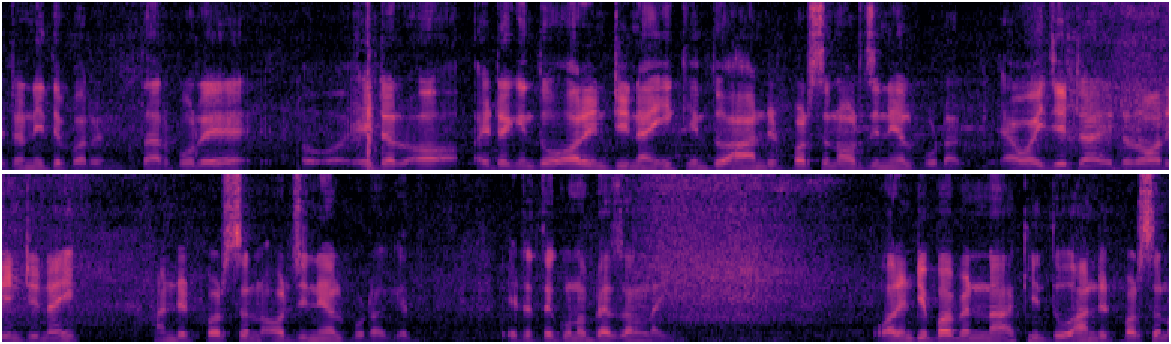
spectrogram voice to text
এটা নিতে পারেন। তারপরে এটার এটা কিন্তু ওয়ারেন্টি নাই, কিন্তু হান্ড্রেড পার্সেন্ট অরিজিনাল প্রোডাক্ট অ্যাওয়াই যেটা এটার ওয়ারেন্টি নাই হান্ড্রেড পার্সেন্ট অরিজিনাল প্রোডাক্ট এটাতে কোনো ভেজাল নাই। ওয়ারেন্টি পাবেন না, কিন্তু হান্ড্রেড পার্সেন্ট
